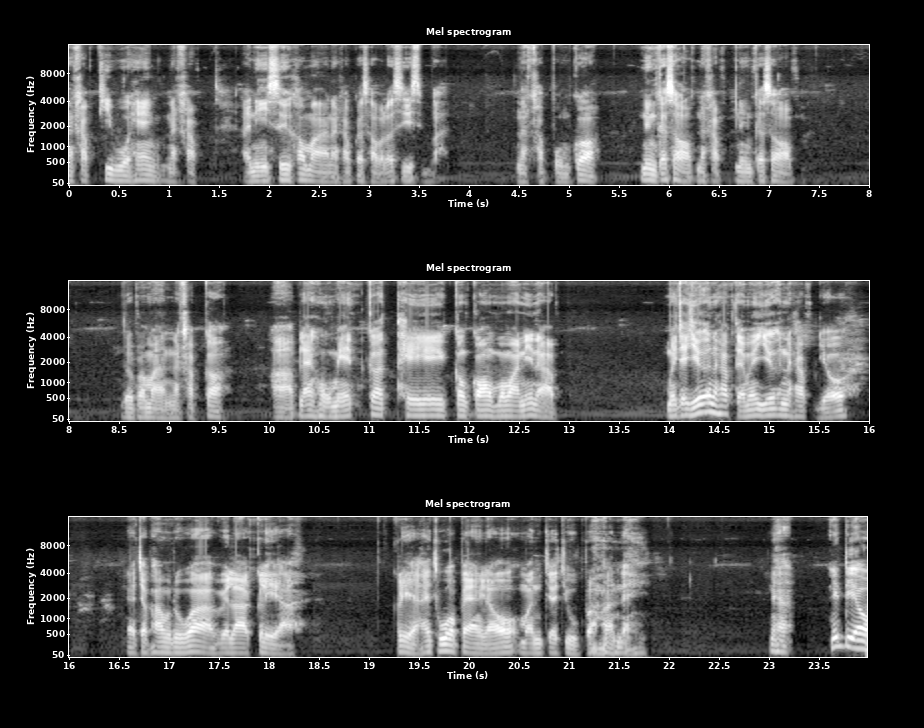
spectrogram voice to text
นะครับขี้วัวแห้งนะครับ อันนี้ซื้อเข้ามานะครับกระสอบละ40 บาทนะครับ ผมก็ 1 กระสอบนะครับ 1 กระสอบ โดยประมาณนะครับ ก็แปลง 6 เมตร ก็เทกองๆประมาณนี้นะครับ เหมือนจะเยอะนะครับ แต่ไม่เยอะนะครับ เดี๋ยว เดี๋ยวจะพามาดูว่าเวลาเกลี่ย เกลี่ยให้ทั่วแปลงแล้วมันจะอยู่ประมาณไหนนะฮะนิดเดียว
